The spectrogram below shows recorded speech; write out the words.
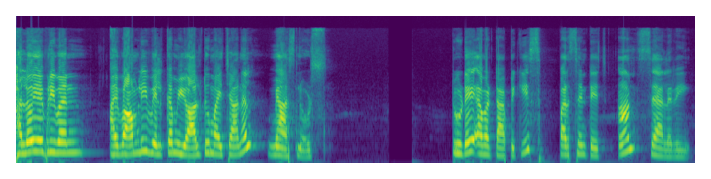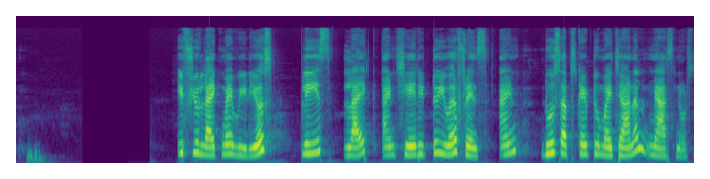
Hello everyone I warmly welcome you all to my channel maths notes today our topic is percentage on salary if you like my videos please like and share it to your friends and do subscribe to my channel maths notes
